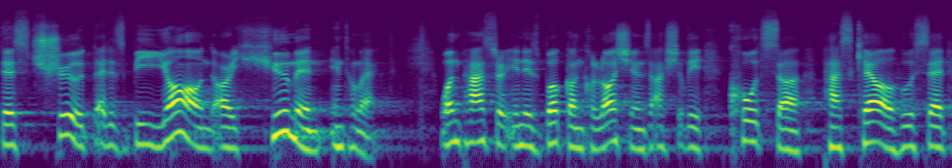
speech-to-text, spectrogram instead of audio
this truth that is beyond our human intellect. One pastor in his book on Colossians actually quotes uh, Pascal, who said,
